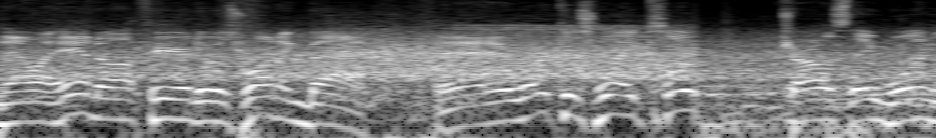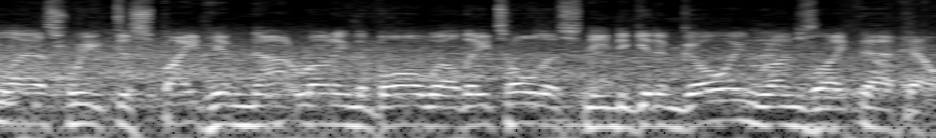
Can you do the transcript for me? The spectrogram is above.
Now a handoff here to his running back. And he'll work his way close. Charles, they won last week despite him not running the ball well. They told us need to get him going. Runs like that help.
